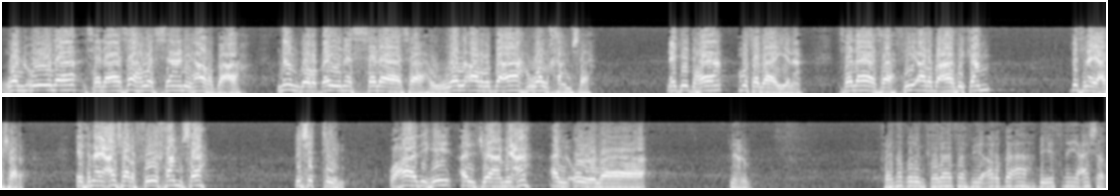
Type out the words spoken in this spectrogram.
والأولى ثلاثة والثانية أربعة. ننظر بين الثلاثة والأربعة والخمسة. نجدها متباينة. ثلاثة في أربعة بكم؟ باثني عشر. اثني عشر في خمسة بستين. وهذه الجامعة الأولى. نعم. فنضرب ثلاثة في أربعة باثني عشر.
